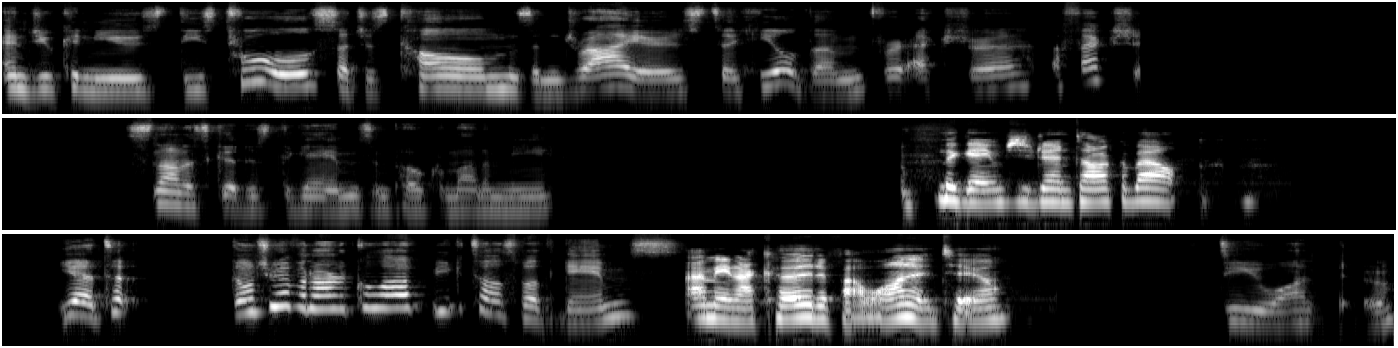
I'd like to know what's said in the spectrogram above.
And you can use these tools such as combs and dryers to heal them for extra affection. It's not as good as the games in Pokemon and me. The games you didn't talk about? Yeah, t- don't you have an article up? You can tell us about the games. I mean, I could if I wanted to. Do you want to?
